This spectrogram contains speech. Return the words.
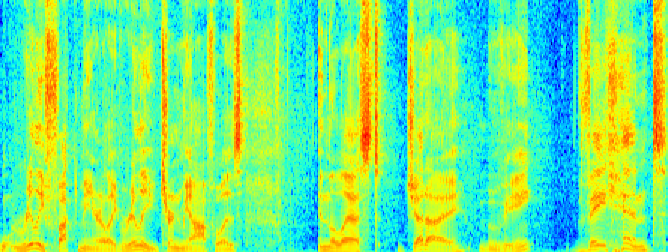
really fucked me or like really turned me off was in the last Jedi movie they hint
